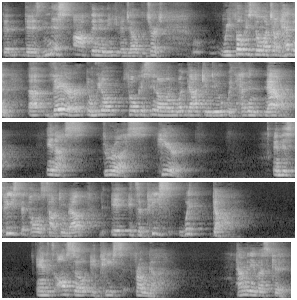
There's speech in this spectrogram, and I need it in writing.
that, that is missed often in the evangelical church. We focus so much on heaven uh, there, and we don't focus in on what God can do with heaven now, in us, through us, here. And this peace that Paul is talking about, it, it's a peace with God. And it's also a peace from God. How many of us could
